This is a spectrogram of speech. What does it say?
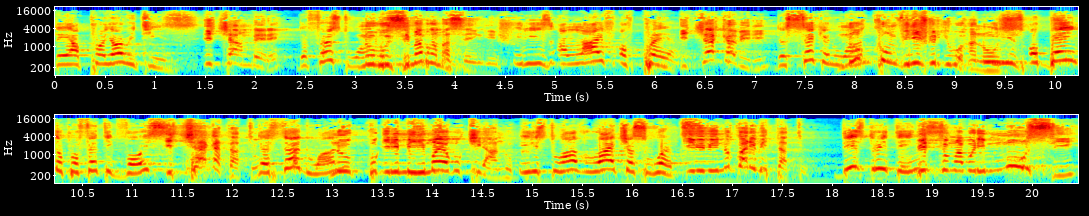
They are priorities. icya mbere The first ni one, ubuzima bw'amasengesho it is a life of prayer. icya kabiri The second ni one, ukumvira ijwi it ry'ubuhanuzi is obeying the prophetic voice. icya gatatu The third ni one, ukugira imirimo yo gukiranuka it is to have righteous works. ibi bintu uko ari bitatu These three things, bituma buri munsi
